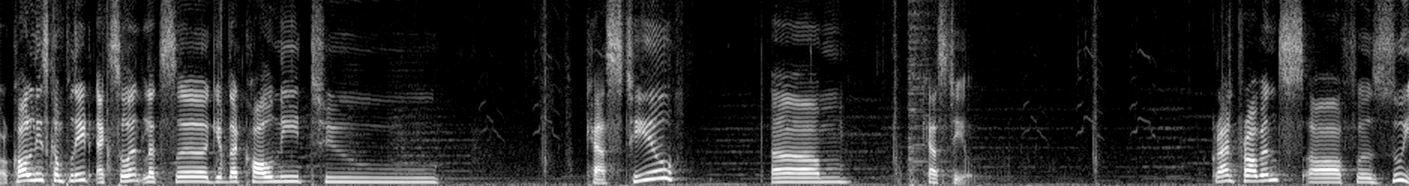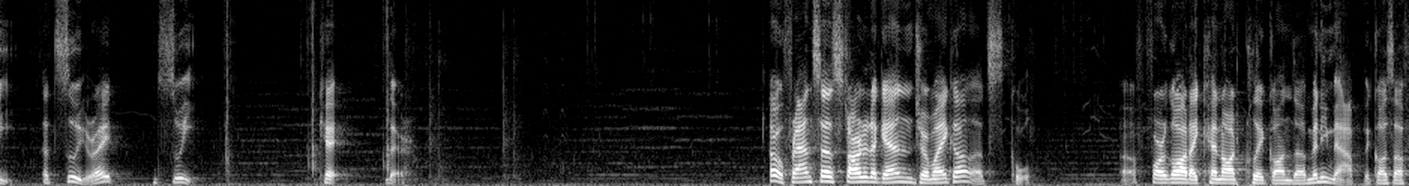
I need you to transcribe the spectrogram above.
Our colony is complete. Excellent. Let's uh, give that colony to Castile. Um, Castile. Grand Province of uh, Zui. That's Zui, right? Zui. Okay, there. Oh, France has started again in Jamaica. That's cool. Uh, forgot I cannot click on the mini map because of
